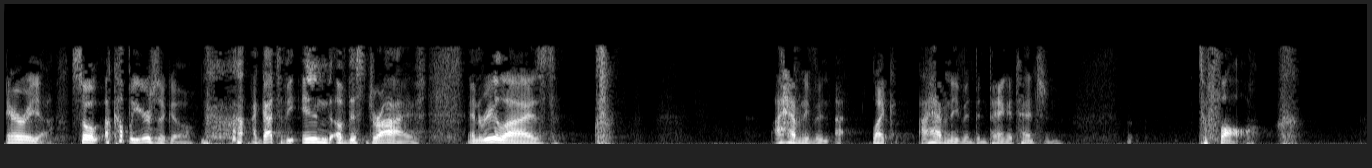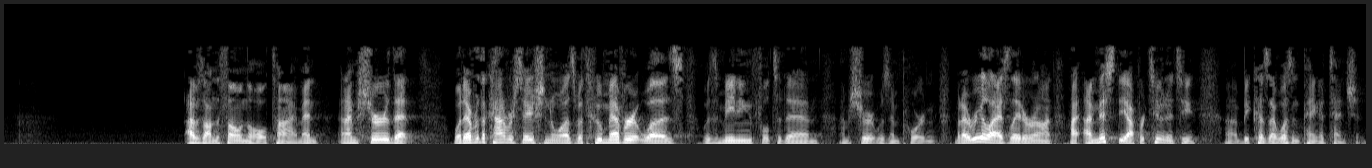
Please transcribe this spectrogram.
area. So a couple years ago, I got to the end of this drive and realized I haven't even like I haven't even been paying attention to fall. I was on the phone the whole time. And, and I'm sure that whatever the conversation was with whomever it was was meaningful to them. I'm sure it was important. But I realized later on I, I missed the opportunity uh, because I wasn't paying attention.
